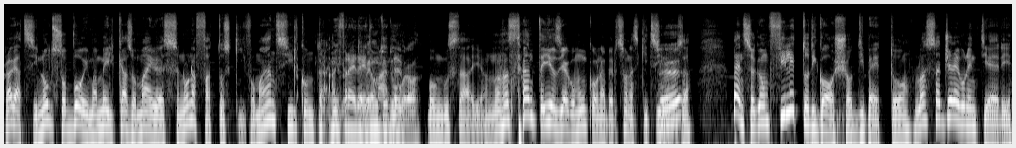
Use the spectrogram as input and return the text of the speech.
Ragazzi, non so voi, ma a me il caso Myers non ha fatto schifo, ma anzi il contrario. Mi farei È delle domande. duro? Buon gustaio. Nonostante io sia comunque una persona schizzinosa, penso che un filetto di coscia o di petto lo assaggerei volentieri.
